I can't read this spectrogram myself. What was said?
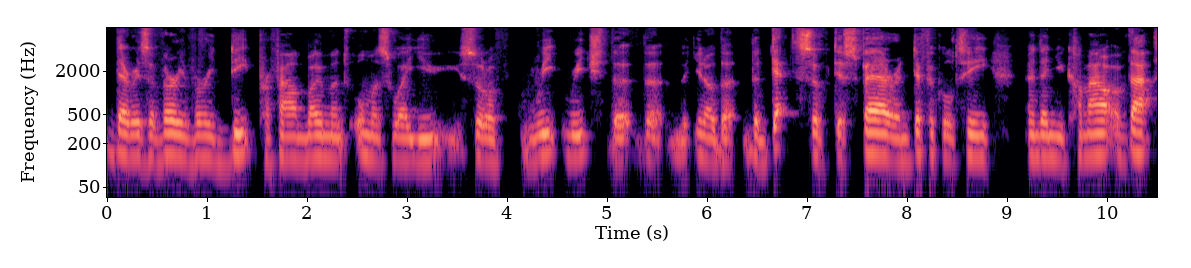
there is a very very deep, profound moment, almost where you, you sort of re- reach the, the the you know the the depths of despair and difficulty, and then you come out of that.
